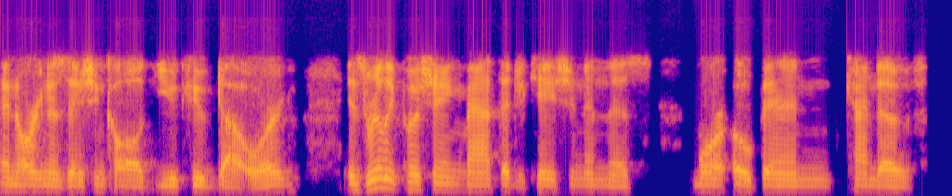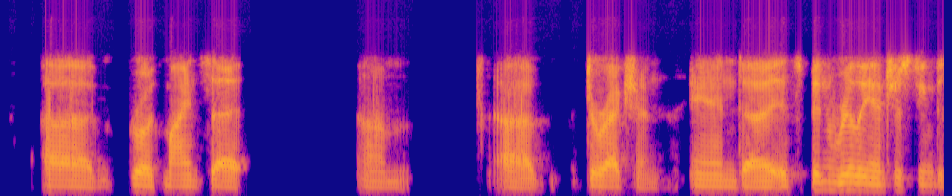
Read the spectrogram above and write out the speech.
an organization called youcubed.org, is really pushing math education in this more open kind of uh, growth mindset um, uh, direction. And uh, it's been really interesting to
